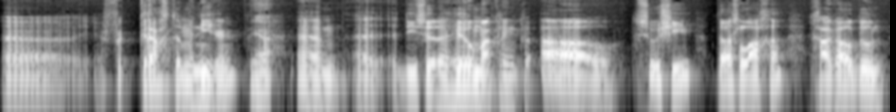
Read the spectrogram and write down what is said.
eh, verkrachte manier... Ja. Ehm, eh, die zullen heel makkelijk... Oh, sushi, dat is lachen. Ga ik ook doen.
